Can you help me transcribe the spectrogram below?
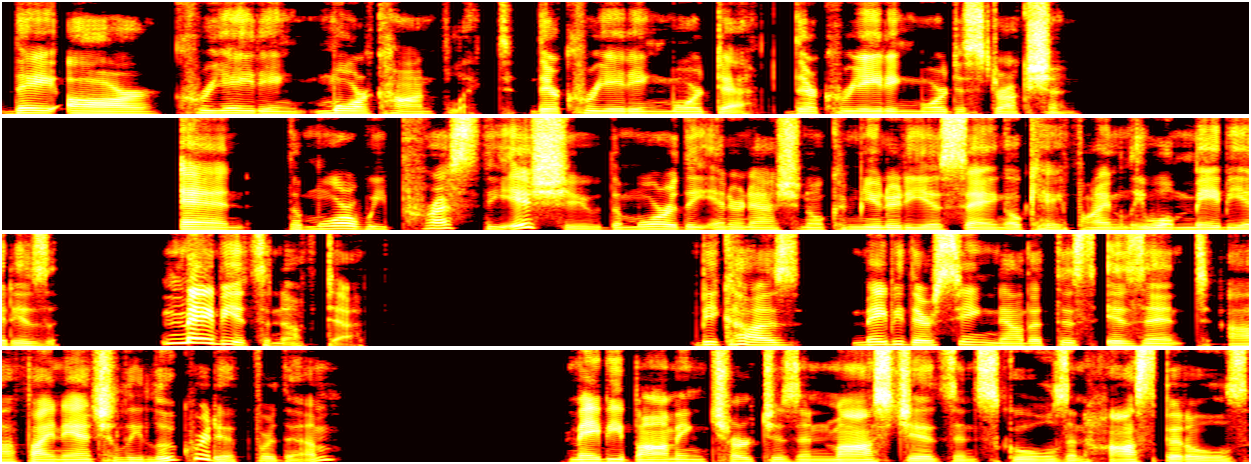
they are creating more conflict. They're creating more death. They're creating more destruction. And the more we press the issue, the more the international community is saying, okay, finally, well, maybe it is, maybe it's enough death. Because maybe they're seeing now that this isn't uh, financially lucrative for them. Maybe bombing churches and masjids and schools and hospitals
